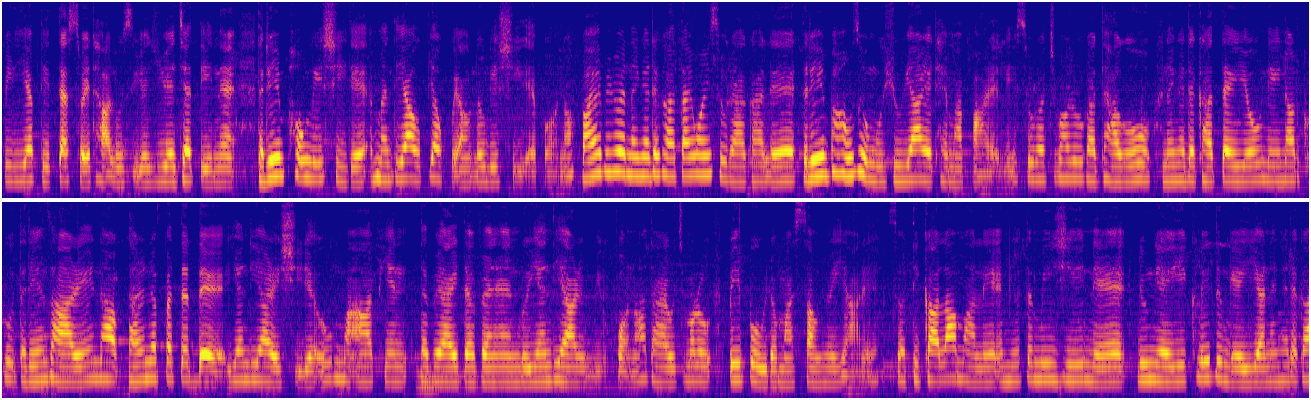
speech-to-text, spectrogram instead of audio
PDF တွေတက်ဆွဲထားလို့ဆိုရရွယ်ချက်တွေနဲ့သတင်းဖုံးလေးရှိတယ်အမှန်တရားကိုပျောက်ကွယ်အောင်လုပ်လေးရှိတယ်ပေါ့နော်ဘာပဲပြောနိုင်ငံတကာတိုင်းဝိုင်းဆိုတာကလည်းသတင်းပေါင်းစုံကိုယူရတဲ့ထဲမှာပါတယ်လေဆိုတော့ကျမတို့ကဒါကိုနိုင်ငံတကာတန်ယုံနေနောက်တစ်ခုသတင်းစာတွေနောက်ဒါတွေနဲ့ပတ်သက်တဲ့ရန်တရားတွေရှိတယ်ဥပမာအားဖြင့် WI7N လိုရန်တရားတွေမျိုးပေါ့နော်ဒါကိုကျမတို့ပေးပို့ပြီးတော့မှဆောင်ရွက်ရတယ်ဆိုတော့ဒီကာလမှာလည်းအမျိုးသမီးရေးနဲ့လူငယ်ရေးကလေးသူငယ်ရေးရနိုင်ငံတကာ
